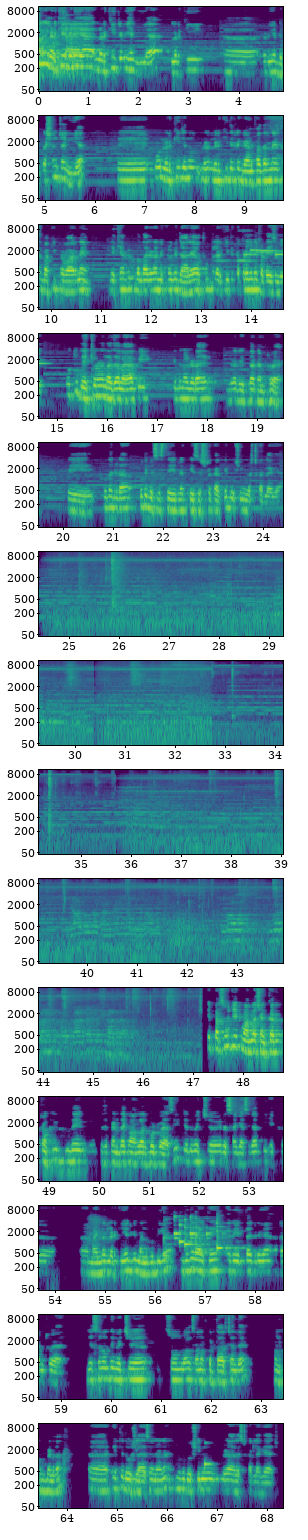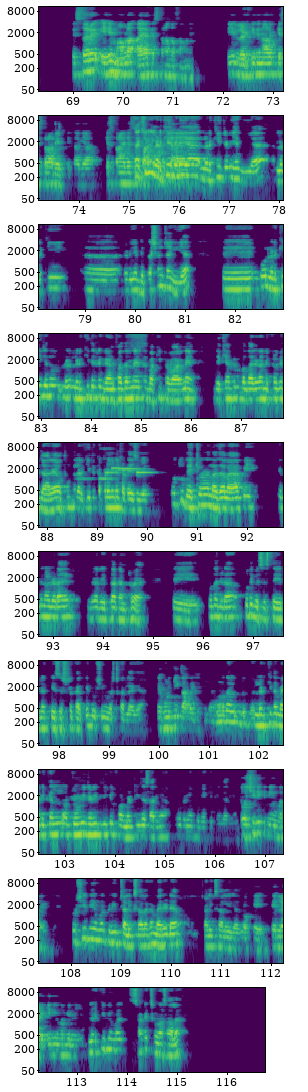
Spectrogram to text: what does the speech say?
Actually ਲੜਕੀ ਜਿਹੜੀ ਹੈ ਲੜਕੀ ਜਿਹੜੀ ਹੈਗੀ ਹੈ ਲੜਕੀ ਜਿਹੜੀ ਹੈ ਡਿਪਰੈਸ਼ਨ ਚ ਹੈਗੀ ਹੈ ਤੇ ਉਹ ਲੜਕੀ ਜਦੋਂ ਲੜਕੀ ਦੇ ਜਿਹੜੇ ਗ੍ਰੈਂਡਫਾਦਰ ਨੇ ਤੇ ਬਾਕੀ ਪਰਿਵਾਰ ਨੇ ਦੇਖਿਆ ਵੀ ਬੰਦਾ ਜਿਹੜਾ ਨਿਕਲ ਕੇ ਜਾ ਰਿਹਾ ਉੱਥੋਂ ਤੇ ਲੜਕੀ ਦੇ ਕੱਪੜੇ ਜਿਹੜੇ ਫਟੇ ਸੀਗੇ ਉਹ ਤੋਂ ਦੇਖ ਕੇ ਉਹਨਾਂ ਨੇ ਅੰਦਾਜ਼ਾ ਲਾਇਆ ਵੀ ਇਹਦੇ ਨਾਲ ਜਿਹੜਾ ਹੈ ਜਿਹੜਾ ਰੇਪ ਦਾ ਅਟੈਂਪਟ ਹੋਇਆ ਤੇ ਉਹਦਾ ਜਿਹੜਾ ਉਹਦੇ ਬੇਸਿਸ ਤੇ ਜਿਹੜਾ ਕੇਸ ਰਜਿਸਟਰ ਕਰਕੇ ਦੋਸ਼ੀ ਨੂੰ ਅਰੈਸਟ ਕਰ ਲਿਆ ਗਿਆ। ਇਹ ਪਰਸੋਂ ਜੀ ਇੱਕ ਮਾਮਲਾ ਸ਼ੰਕਰ ਚੌਂਕੀ ਦੇ ਕਿਸੇ ਪਿੰਡ ਦਾ ਇੱਕ ਮਾਮਲਾ ਰਿਪੋਰਟ ਹੋਇਆ ਸੀ, ਜਿਹਦੇ ਵਿੱਚ ਇਹ ਦੱਸਿਆ ਗਿਆ ਸੀਗਾ ਕਿ ਇੱਕ ਮਾਈਨਰ ਲੜਕੀ ਹੈ ਜਿਹੜੀ ਮੰਦਬੁੱਧੀ ਹੈ, ਜਿਹਦੇ ਨਾਲ ਕਿ ਰੇਤ ਦਾ ਜਿਹੜੀ ਹੈ ਅਟੈਂਪਟ ਹੋਇਆ ਜਿਸ ਸੰਬੰਧ ਦੇ ਵਿੱਚ ਸੋਮਲਾਲ ਸਨ of ਕਰਤਾਰ ਚੰਦ ਹੈ ਹੁਨਖੁਨ ਪਿੰਡ ਦਾ ਇੱਥੇ ਦੋਸ਼ ਲਾਇਆ ਸੀ ਉਹਨਾਂ ਨੇ, ਕਿਉਂਕਿ ਦੋਸ਼ੀ ਨੂੰ ਜਿਹੜਾ ਅਰੈਸਟ ਕਰ ਲਿਆ ਗਿਆ ਅੱਜ। ਤੇ ਸਰ ਇਹ ਮਾਮਲਾ ਆਇਆ ਕਿਸ ਤਰ੍ਹਾਂ ਦਾ ਸਾਹਮਣੇ? ਇਹ ਲੜਕੀ ਦੇ ਨਾਲ ਕਿਸ ਤਰ੍ਹਾਂ ਰੇਪ ਕੀਤਾ ਗਿਆ? ਕਿਸ ਤਰ੍ਹਾਂ ਇਹਦੇ ਐਕਚੁਅਲੀ ਲੜਕੀ? ਜਿਹੜੀ ਹੈ? ਲੜਕੀ ਜਿਹੜੀ ਹੈਗੀ ਹੈ ਲੜਕੀ ਜਿਹੜੀ ਹੈ ਡਿਪਰੈਸ਼ਨ ਚ ਹੈਗੀ ਹੈ ਤੇ ਉਹ ਲੜਕੀ ਜਦੋਂ ਲੜਕੀ ਦੇ ਜਿਹੜੇ ਗ੍ਰੈਂਡਫਾਦਰ ਨੇ ਤੇ ਬਾਕੀ ਪਰਿਵਾਰ ਨੇ ਦੇਖਿਆ ਵੀ ਬੰਦਾ ਜਿਹੜਾ ਨਿਕਲ ਕੇ ਜਾ ਰਿਹਾ ਉੱਥੋਂ ਤੇ ਲੜਕੀ ਦੇ ਕੱਪੜੇ ਜਿਹੜੇ ਫਟੇ ਸੀਗੇ ਉਹ ਤੋਂ ਦੇਖ ਕੇ ਉਹਨਾਂ ਨੇ ਅੰਦਾਜ਼ਾ ਲਾਇਆ ਵੀ ਇਹਦੇ ਨਾਲ ਜਿਹੜਾ ਹੈ ਜਿਹੜਾ ਰੇਪ ਦਾ ਅਟੈਂਪਟ ਹੋਇਆ ਤੇ ਉਹਦਾ ਜਿਹੜਾ ਉਹਦੇ ਬੇਸਿਸ ਤੇ ਜਿਹੜਾ ਕੇਸ ਰਜਿਸਟਰ ਕਰਕੇ ਦੋਸ਼ੀ ਨੂੰ ਅਰੈਸਟ ਕਰ ਲਿਆ ਗਿਆ। ਤੇ ਹੁਣ ਕੀ ਕਾਰਵਾਈ ਕੀਤੀ ਜਾਵੇ ਉਹਨਾਂ ਦਾ ਲੜਕੀ ਦਾ ਮੈਡੀਕਲ ਔਰ ਜੋ ਵੀ ਜਿਹੜੀ ਲੀਗਲ ਫਾਰਮੈਲਿਟੀਜ਼ ਹੈ ਸਾਰੀਆਂ ਉਹ ਜਿਹੜੀਆਂ ਪੂਰੀਆਂ ਕੀਤੀਆਂ ਜਾ ਰਹੀਆਂ ਦੋਸ਼ੀ ਦੀ ਕਿੰਨੀ ਉਮਰ ਹੈ? ਖੁਸ਼ੀ ਦੀ ਉਮਰ ਕਰੀਬ 40 ਕੁ ਸਾਲ ਹੈਗਾ ਮੈਰਿਡ ਹੈ 40 ਕੁ ਸਾਲ ਏਜ ਹੈ ਉਹਦੀ। ਓਕੇ ਤੇ ਲੜਕੀ ਦੀ ਉਮਰ ਕਿੰਨੀ ਹੈ? ਲੜਕੀ ਦੀ ਉਮਰ 16.5 ਸਾਲ ਹੈ।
